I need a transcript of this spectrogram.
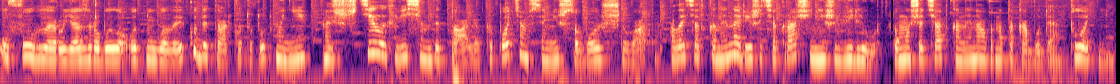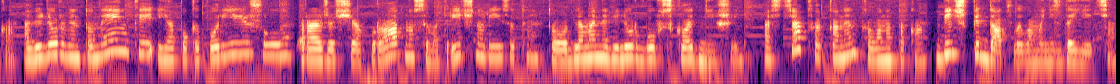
у фуглеру я зробила одну велику детальку, то тут мені цілих вісім детальок, і потім все між собою зшивати. Але ця тканина ріжеться краще, ніж вілюр, тому що ця тканина вона така буде плотненька. А вілюр він тоненький, і я поки поріжу, стараюся ще акуратно, симетрично різати. То для мене вілюр був складніший. А ця тканинка вона така більш піддатлива, мені здається.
